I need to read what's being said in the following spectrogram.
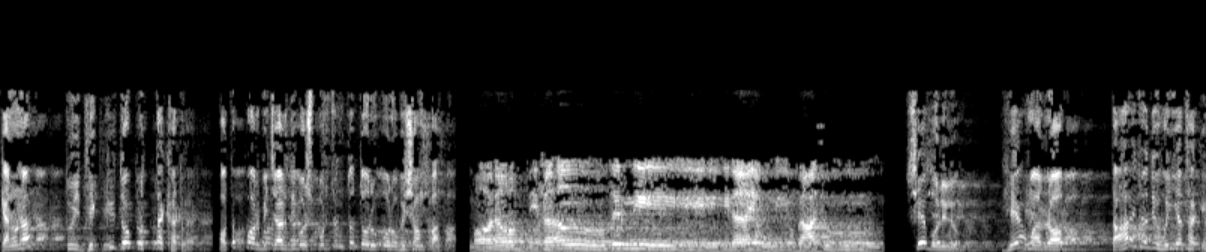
কেননা তুই ধিকৃত প্রত্যাখ্যাত। অতঃপর বিচার দিবস পর্যন্ত তোর উপর অভিসম্পাত। সে বলিল হে আমার রব তাহাই যদি হইয়া থাকে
